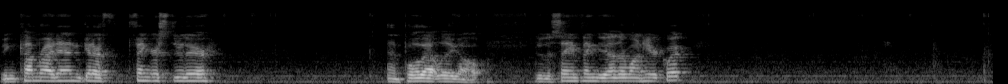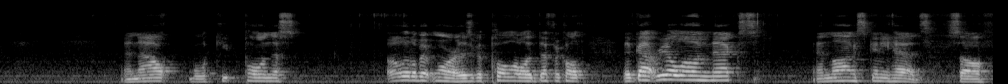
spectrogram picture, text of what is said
we can come right in, get our fingers through there and pull that leg out. Do the same thing to the other one here quick. And now we'll keep pulling this a little bit more. This is gonna pull a little difficult. They've got real long necks and long skinny heads. So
